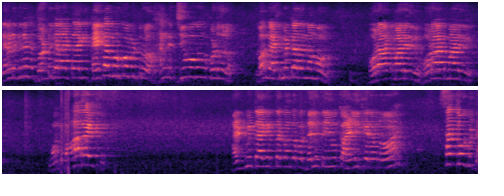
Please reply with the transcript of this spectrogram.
ಎರಡು ದಿನ ದೊಡ್ಡ ಗಲಾಟೆ ಆಗಿ ಕೈಕಾಲು ಮುರ್ಕೊಂಡ್ಬಿಟ್ರು. ಹಂಗೆ ಜೀವ ಹೋಗಂಗೆ ಹೊಡೆದ್ರು ಬಂದು ಅಡ್ಮಿಟ್ ಆದ್ರು ನಮ್ಮವ್ರು. ಹೋರಾಟ ಮಾಡಿದ್ವಿ ಹೋರಾಟ ಮಾಡಿದ್ವಿ. ಒಂದು ವಾರ ಆಯ್ತು. ಅಡ್ಮಿಟ್ ಆಗಿರ್ತಕ್ಕಂಥ ದಲಿತ ಯುವಕ ಹಳ್ಳಿ ಕೆರೆಯವನು ಸತ್ತು ಹೋಗ್ಬಿಟ್ಟ.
